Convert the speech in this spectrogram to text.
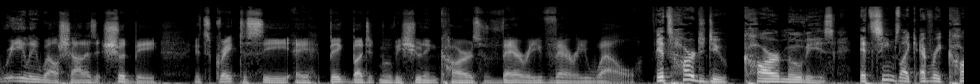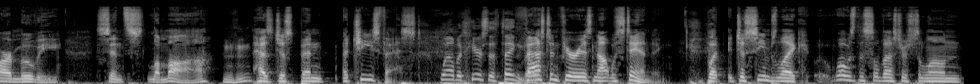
really well shot as it should be. It's great to see a big budget movie shooting cars very, very well. It's hard to do car movies. It seems like every car movie since Le Mans Mm-hmm. has just been a cheese fest. Well, but here's the thing, though. Fast and Furious notwithstanding. But it just seems like what was the Sylvester Stallone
